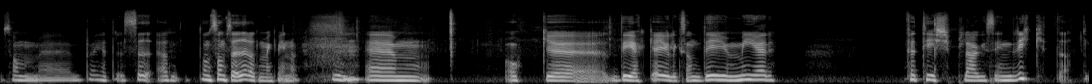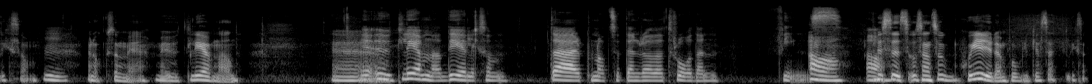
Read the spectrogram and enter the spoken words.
som, eh, vad heter det, de som säger att de är kvinnor. Mm. Ehm, och uh, deka är ju liksom, det är ju mer fetischplaggsinriktat liksom. Mm. Men också med, med utlevnad. Eh, Ja, utlevnad, det är liksom där på något sätt den röda tråden finns. Ja, Ja. precis. Och sen så sker ju den på olika sätt. Liksom.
